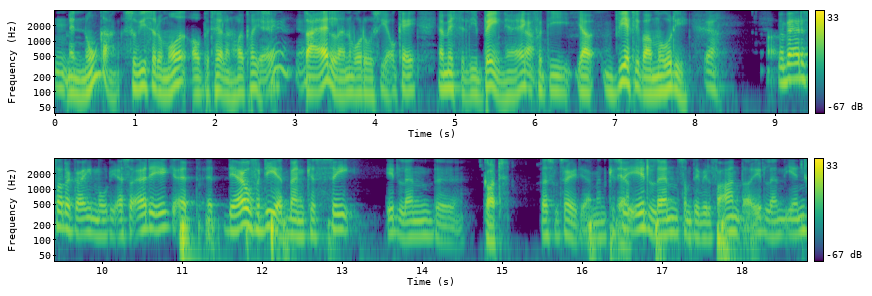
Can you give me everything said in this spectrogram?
Mm. Men nogle gange, så viser du måde og betaler en høj pris. Ja, ja. Der er et eller andet, hvor du siger, okay, jeg mistede lige ben, ja, ikke? Ja. fordi jeg virkelig var modig. Ja. Men hvad er det så, der gør en modig? Altså er det ikke, at, at det er jo fordi, at man kan se et eller andet øh, Godt. Resultat, ja. Man kan Ja. se et eller andet, som det vil forandre, et eller andet i enten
